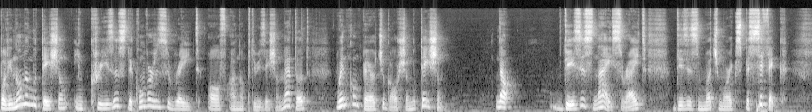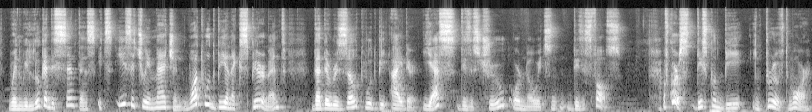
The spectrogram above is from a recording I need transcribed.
Polynomial mutation increases the convergence rate of an optimization method when compared to Gaussian mutation. Now, this is nice, right? This is much more specific. When we look at this sentence, it's easy to imagine what would be an experiment that the result would be either yes, this is true, or no, it's this is false. Of course, this could be improved more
